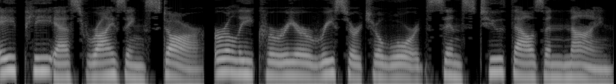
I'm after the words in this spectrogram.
APS Rising Star, Early Career Research Award since 2009,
